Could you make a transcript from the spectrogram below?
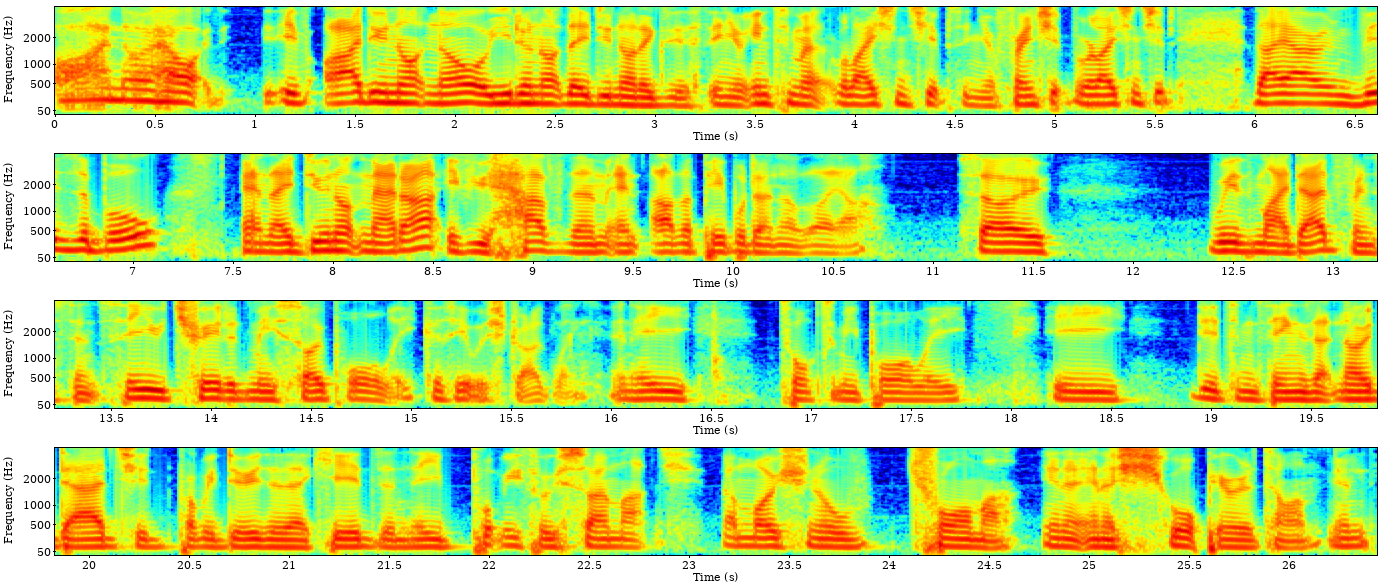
Oh, I know how if I do not know or you do not they do not exist in your intimate relationships in your friendship relationships, they are invisible and they do not matter if you have them and other people don't know what they are. So with my dad, for instance, he treated me so poorly because he was struggling and he talked to me poorly. He did some things that no dad should probably do to their kids and he put me through so much emotional trauma in a, in a short period of time. And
